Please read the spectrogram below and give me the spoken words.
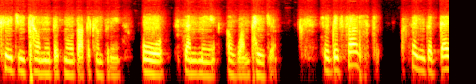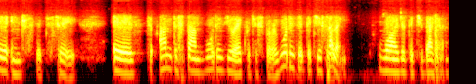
could you tell me a bit more about the company or send me a one pager? So the first thing that they are interested to see is to understand what is your equity story? What is it that you're selling? Why is it that you're better?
